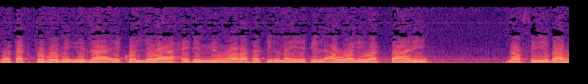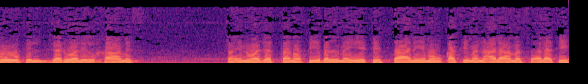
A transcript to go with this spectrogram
وتكتب بإزاء كل واحد من ورثة الميت الأول والثاني نصيبه في الجدول الخامس. فإن وجدت نصيب الميت الثاني منقسما على مسألته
